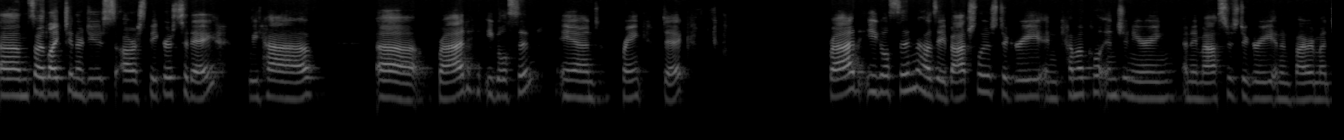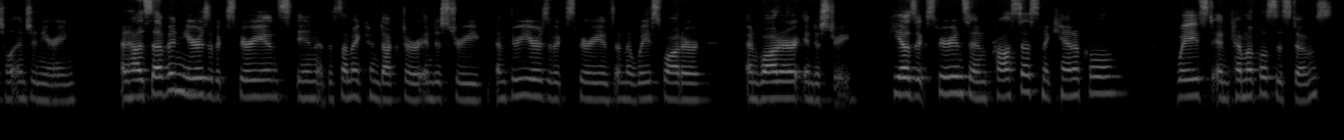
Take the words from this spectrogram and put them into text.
Um, so I'd like to introduce our speakers today. We have uh, Brad Eagleson and Frank Dick. Brad Eagleson has a bachelor's degree in chemical engineering and a master's degree in environmental engineering and has seven years of experience in the semiconductor industry and three years of experience in the wastewater and water industry. He has experience in process mechanical, waste, and chemical systems.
